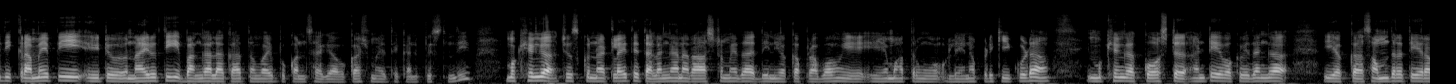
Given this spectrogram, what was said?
ఇది క్రమేపీ ఇటు నైరుతి బంగాళాఖాతం వైపు కొనసాగే అవకాశం అయితే కనిపిస్తుంది. ముఖ్యంగా చూసుకున్నట్లయితే తెలంగాణ రాష్ట్రం మీద దీని యొక్క ప్రభావం ఏ ఏమాత్రం లేనప్పటికీ కూడా ముఖ్యంగా కోస్ట్ అంటే ఒక విధంగా ఈ యొక్క సముద్ర తీర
